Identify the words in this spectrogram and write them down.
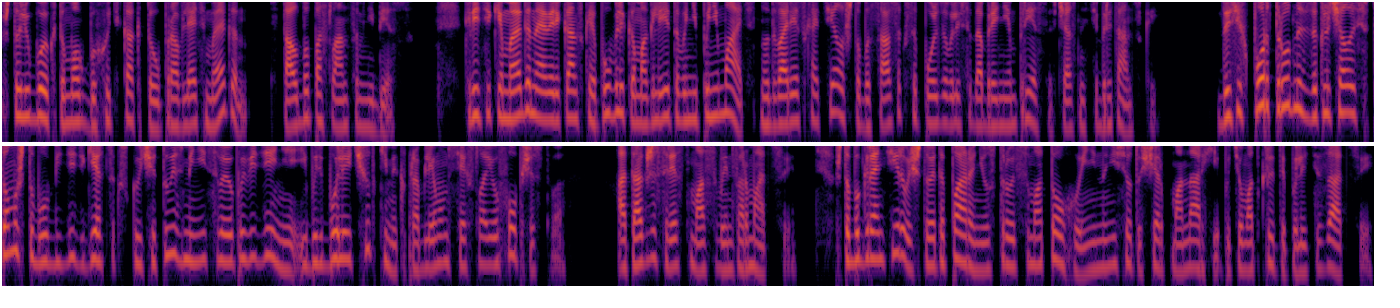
что любой, кто мог бы хоть как-то управлять Меган, стал бы посланцем небес. Критики Меган и американская публика могли этого не понимать, но дворец хотел, чтобы Сассексы пользовались одобрением прессы, в частности британской. До сих пор трудность заключалась в том, чтобы убедить герцогскую чету изменить свое поведение и быть более чуткими к проблемам всех слоев общества, а также средств массовой информации. Чтобы гарантировать, что эта пара не устроит суматоху и не нанесет ущерб монархии путем открытой политизации,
